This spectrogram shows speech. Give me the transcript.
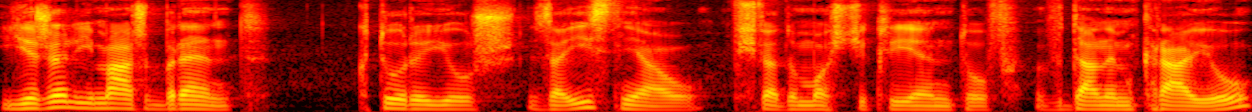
Jeżeli masz brand, który już zaistniał w świadomości klientów w danym kraju,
